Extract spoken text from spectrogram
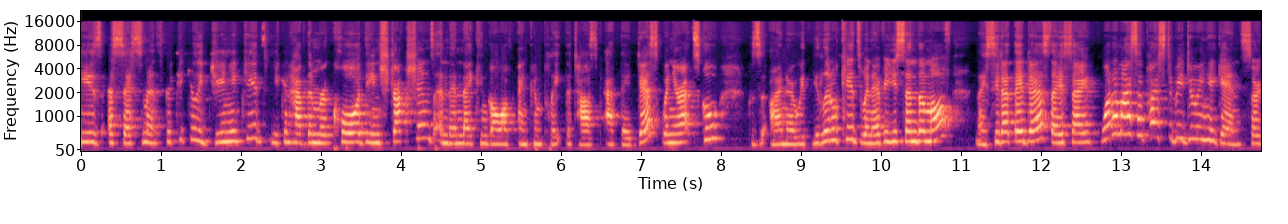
is assessments, particularly junior kids. You can have them record the instructions and then they can go off and complete the task at their desk when you're at school. Because I know with your little kids, whenever you send them off, they sit at their desk, they say, What am I supposed to be doing again? So,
